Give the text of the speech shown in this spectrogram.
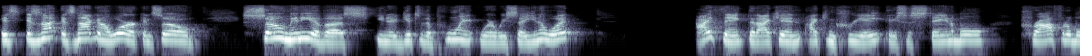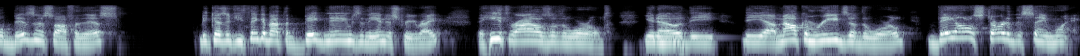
It's it's not it's not going to work. And so so many of us, you know, get to the point where we say, you know what? I think that I can I can create a sustainable, profitable business off of this. Because if you think about the big names in the industry, right? The Heath Riles of the world, you know, mm-hmm. the the uh, Malcolm Reeds of the world, they all started the same way.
